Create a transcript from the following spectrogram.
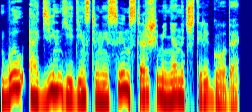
был один единственный сын старше меня на четыре года.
